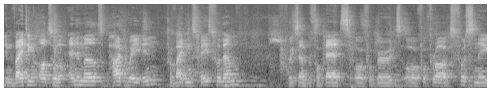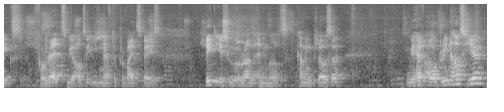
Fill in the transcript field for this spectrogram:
inviting also animals partway in, providing space for them, for example, for bats or for birds or for frogs, for snakes, for rats, we also even have to provide space. Big issue around animals coming closer. We have our greenhouse here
